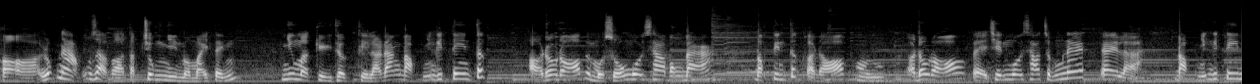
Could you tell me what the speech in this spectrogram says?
họ lúc nào cũng giả vờ tập trung nhìn vào máy tính. Nhưng mà kỳ thực thì là đang đọc những cái tin tức ở đâu đó về một số ngôi sao bóng đá. Đọc tin tức ở đó, ở đâu đó về trên ngôi sao.net đây là đọc những cái tin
